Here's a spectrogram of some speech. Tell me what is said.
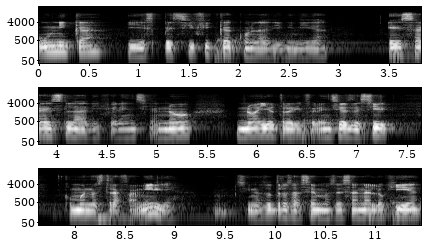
única y específica con la divinidad. Esa es la diferencia, no, no hay otra diferencia, es decir, como nuestra familia. Si nosotros hacemos esa analogía,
